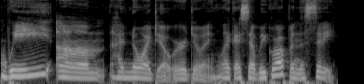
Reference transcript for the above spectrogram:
we um, had no idea what we were doing. Like I said, we grew up in the city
